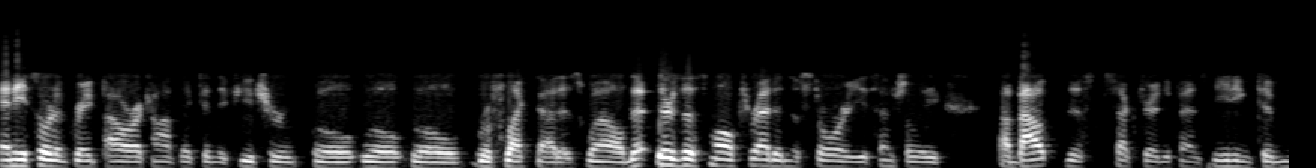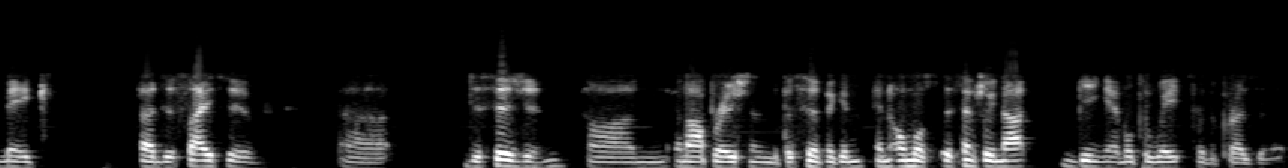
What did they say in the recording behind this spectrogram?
any sort of great power conflict in the future will will will reflect that as well. There's a small thread in the story essentially about this Secretary of Defense needing to make a decisive uh, decision on an operation in the Pacific and, and almost essentially not being able to wait for the president.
